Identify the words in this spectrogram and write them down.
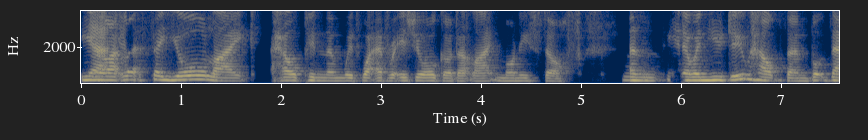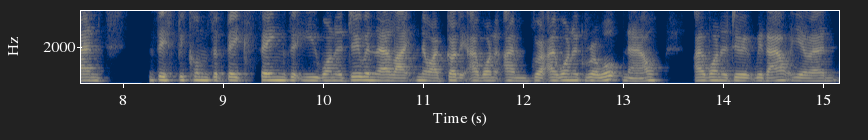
You know, like let's say you're like helping them with whatever it is you're good at, like money stuff. Mm-hmm. And you know, and you do help them, but then this becomes a big thing that you want to do, and they're like, "No, I've got it. I want. I'm. I want to grow up now. I want to do it without you." And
